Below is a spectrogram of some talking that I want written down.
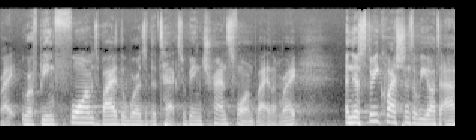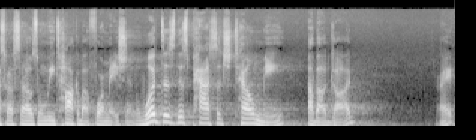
right? We're being formed by the words of the text, we're being transformed by them, right? And there's three questions that we ought to ask ourselves when we talk about formation. What does this passage tell me about God? Right?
